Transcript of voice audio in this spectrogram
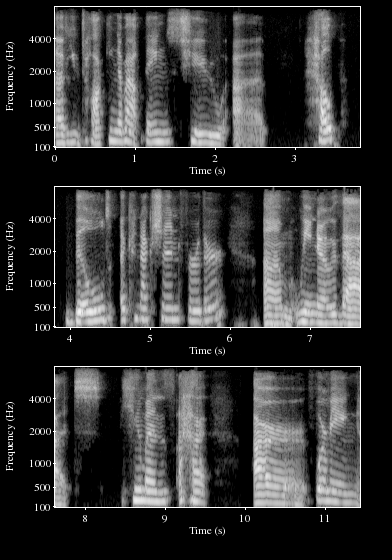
of you talking about things to uh, help build a connection further. Um, we know that humans are forming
